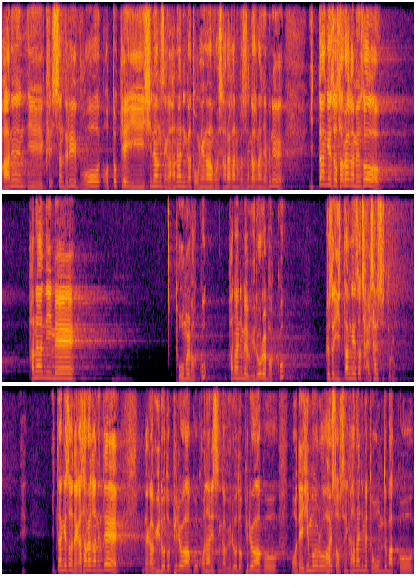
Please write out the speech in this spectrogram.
많은 이 크리스천들이 무엇 어떻게 이 신앙생활 하나님과 동행하고 살아가는 것을 생각을 하냐면은 이 땅에서 살아가면서 하나님의 도움을 받고 하나님의 위로를 받고 그래서 이 땅에서 잘 살 수 있도록. 이 땅에서 내가 살아가는데 내가 위로도 필요하고 고난이 있으니까 위로도 필요하고 뭐 내 힘으로 할 수 없으니까 하나님의 도움도 받고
